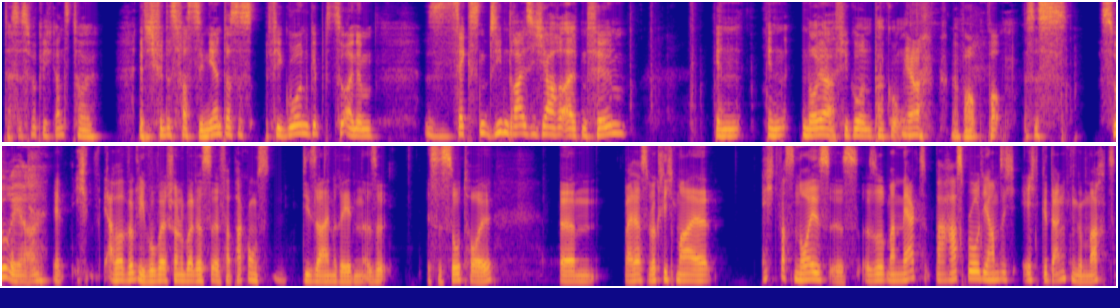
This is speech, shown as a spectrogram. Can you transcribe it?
Das ist wirklich ganz toll. Ich finde es faszinierend, dass es Figuren gibt zu einem 36, 37 Jahre alten Film in, in neuer Figurenpackung. Ja. Ja, wow, wow, das ist surreal. Ich, aber wirklich, wo wir schon über das äh, Verpackungsdesign reden, also es ist so toll, ähm, weil das wirklich mal echt was Neues ist. Also man merkt bei Hasbro, die haben sich echt Gedanken gemacht,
